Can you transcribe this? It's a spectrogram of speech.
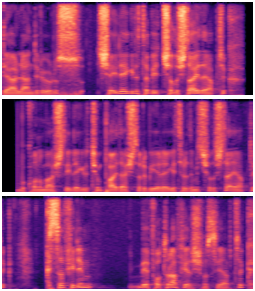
değerlendiriyoruz. Şeyle ilgili tabii çalıştay da yaptık. Bu konu başlığıyla ilgili tüm paydaşları bir araya getirdiğimiz çalıştay yaptık. Kısa film ve fotoğraf yarışması yaptık.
